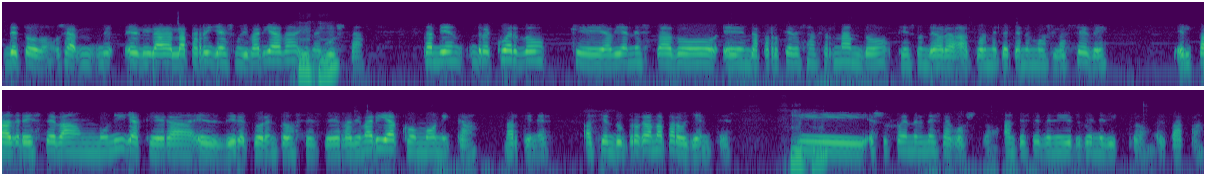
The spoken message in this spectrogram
de todo. O sea, la, la parrilla es muy variada y me gusta. También recuerdo que habían estado en la parroquia de San Fernando, que es donde ahora actualmente tenemos la sede, el padre Esteban Munilla, que era el director entonces de Radio María, con Mónica Martínez, haciendo un programa para oyentes. Y eso fue en el mes de agosto, antes de venir Benedicto, el Papa.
